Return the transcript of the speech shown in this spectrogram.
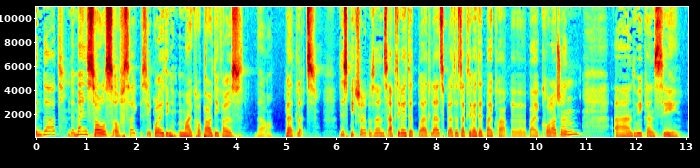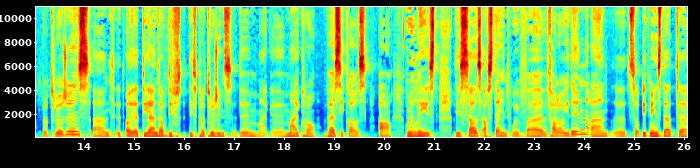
In blood, the main source of circulating microparticles are platelets. This picture represents activated platelets, platelets activated by, co uh, by collagen, and we can see protrusions, and uh, at the end of these protrusions, the mic uh, micro vesicles are released. These cells are stained with uh, phalloidin, and uh, so it means that uh,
